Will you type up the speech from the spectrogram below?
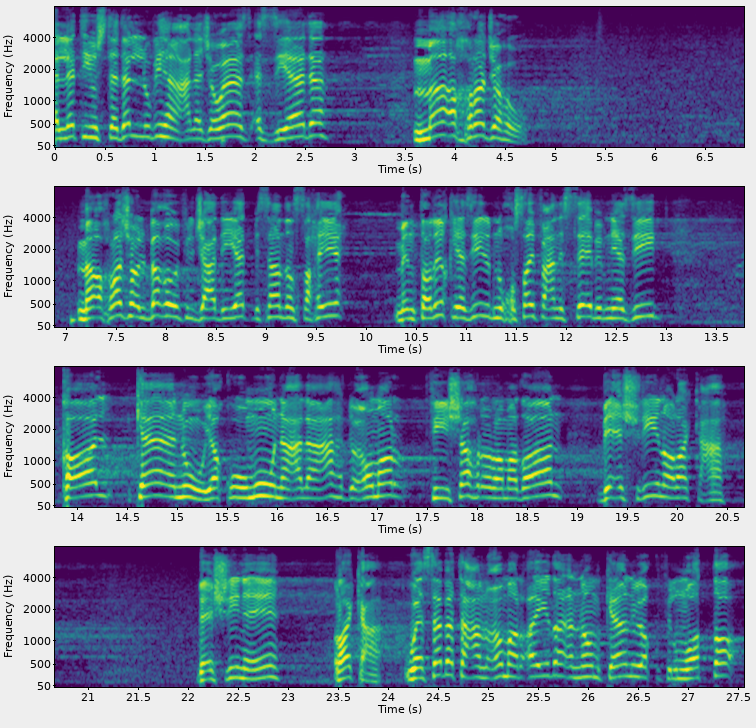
التي يستدل بها على جواز الزيادة ما أخرجه. ما أخرجه البغوي في الجعديات بسند صحيح من طريق يزيد بن خصيفة عن السائب بن يزيد قال كانوا يقومون على عهد عمر في شهر رمضان بعشرين ركعة. بعشرين إيه؟ ركعة. وثبت عن عمر أيضا أنهم كانوا في الموطأ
